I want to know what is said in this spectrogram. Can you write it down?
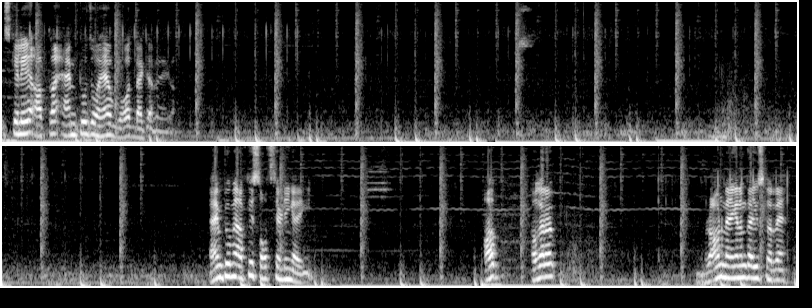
इसके लिए आपका एम टू जो है बहुत बेटर रहेगा। एम टू में आपकी सॉफ्ट शेडिंग आएगी। अब अगर आप ब्राउन मैगनम का यूज़ कर रहे हैं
